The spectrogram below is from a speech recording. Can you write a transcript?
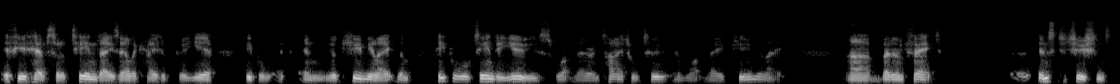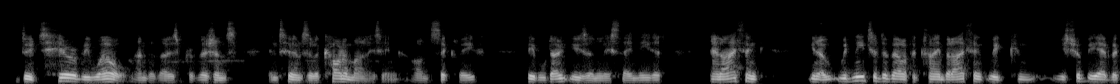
If you have sort of 10 days allocated per year, people, and you accumulate them, people will tend to use what they're entitled to and what they accumulate. Uh, but in fact, institutions do terribly well under those provisions in terms of economizing on sick leave. People don't use unless they need it. And I think, you know, we'd need to develop a claim, but I think we can, we should be to,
